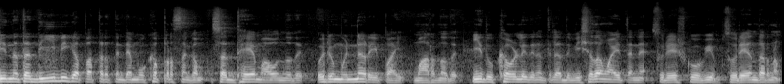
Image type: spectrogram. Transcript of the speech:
ഇന്നത്തെ ദീപിക പത്രത്തിന്റെ മുഖപ്രസംഗം ശ്രദ്ധേയമാവുന്നത്. ഒരു മുന്നറിയിപ്പായി മാറുന്നത്. ഈ ദുഃഖവെള്ളി ദിനത്തിൽ അത് വിശദമായി തന്നെ സുരേഷ് ഗോപിയും സുരേന്ദ്രനും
